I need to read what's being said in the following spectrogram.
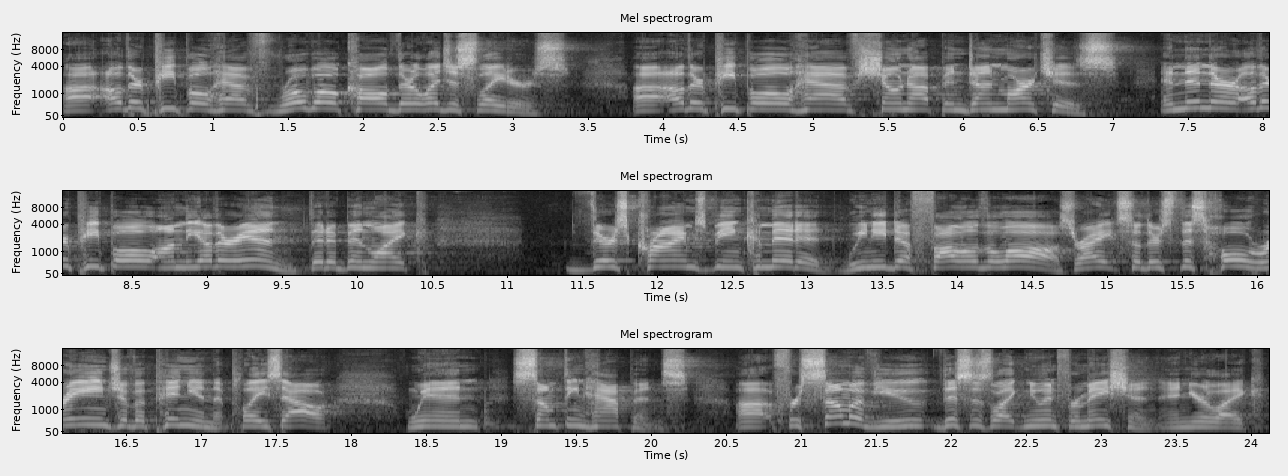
Uh, other people have robocalled their legislators. Uh, other people have shown up and done marches. And then there are other people on the other end that have been like, there's crimes being committed. We need to follow the laws, right? So there's this whole range of opinion that plays out when something happens. Uh, for some of you, this is like new information, and you're like,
